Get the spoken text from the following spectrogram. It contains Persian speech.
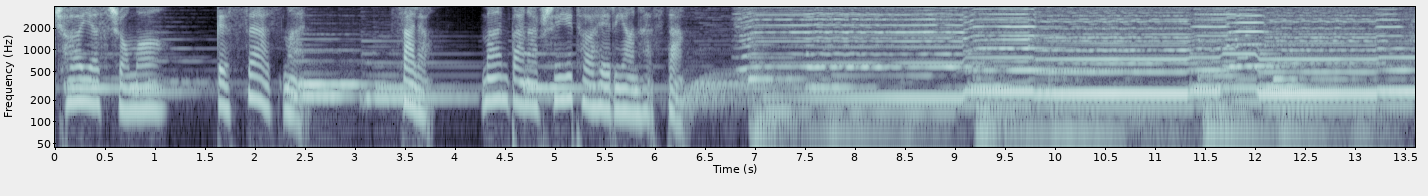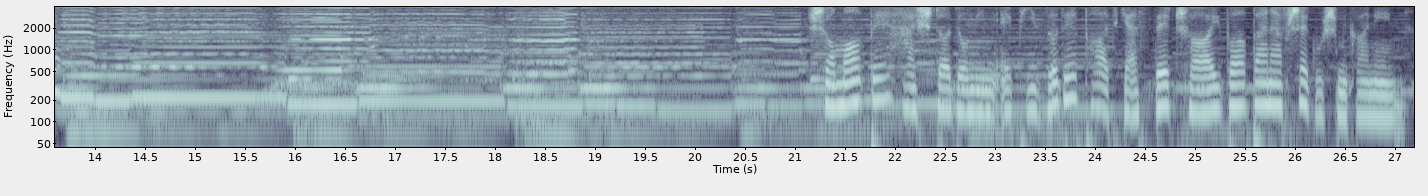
چای از شما قصه از من. سلام من بنفشه تاهریان هستم. شما به هشتادمین اپیزود پادکست چای با بنفشه گوش می‌کنین.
